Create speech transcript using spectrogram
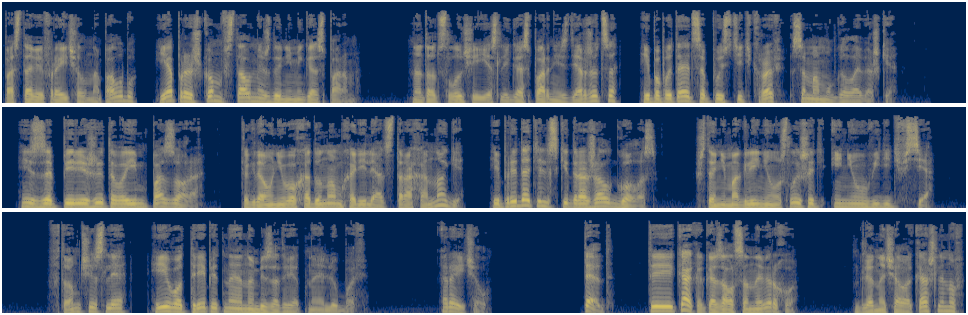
Поставив Рэйчел на палубу, я прыжком встал между ними Гаспаром. На тот случай, если Гаспар не сдержится и попытается пустить кровь самому головешке. Из-за пережитого им позора, когда у него ходуном ходили от страха ноги и предательски дрожал голос, что не могли не услышать и не увидеть все. В том числе и его трепетная, но безответная любовь. Рэйчел. «Тед, ты как оказался наверху?» Для начала кашлянув,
